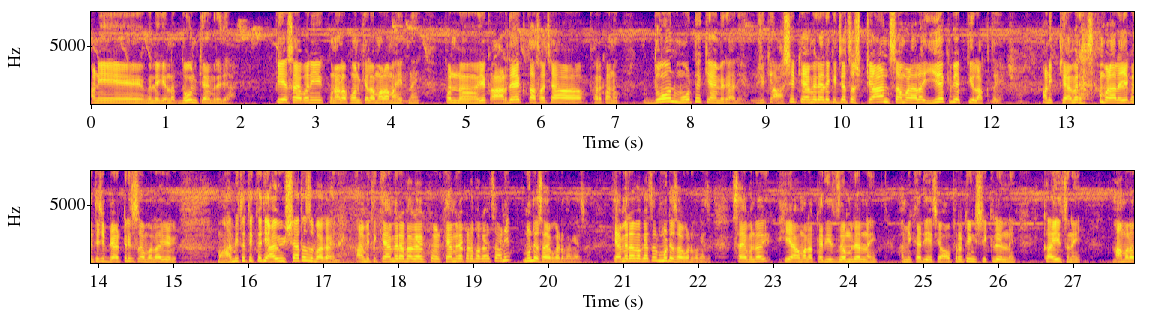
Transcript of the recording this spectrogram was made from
आणि म्हणले की दोन कॅमेरे द्या. पी ए साहेबांनी कुणाला फोन केला मला माहीत नाही. पण एक अर्ध्या एक तासाच्या फरकानं दोन मोठे कॅमेरे आले. जे की असे कॅमेरे आले की ज्याचं स्टँड सांभाळायला एक व्यक्ती लागतं आहे आणि कॅमेरा सांभाळायला एक आणि त्याची बॅटरी सांभाळायला वेग मग आम्ही तर ते कधी आयुष्यातच बघाय नाही. आम्ही ते कॅमेरा बघाय कॅमेऱ्याकडे बघायचं आणि मुंडे साहेबकडे बघायचं. कॅमेरा बघायचं आणि मुंडे साहेबकडे बघायचं. साहेबला हे आम्हाला कधी जमलेलं नाही. आम्ही कधी ह्याचे ऑपरेटिंग शिकलेलं नाही. काहीच नाही. आम्हाला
